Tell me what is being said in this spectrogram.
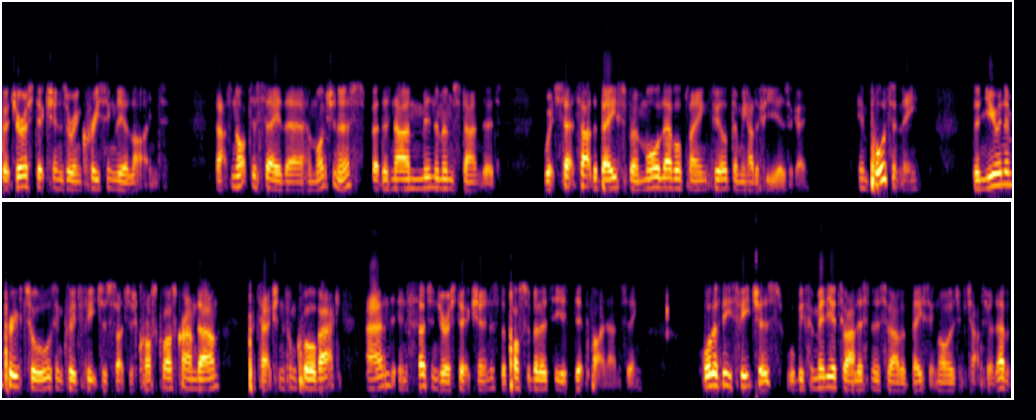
but jurisdictions are increasingly aligned. That's not to say they're homogenous, but there's now a minimum standard, which sets out the base for a more level playing field than we had a few years ago. Importantly, the new and improved tools include features such as cross class cramdown, protection from clawback, and in certain jurisdictions, the possibility of dip financing. All of these features will be familiar to our listeners who have a basic knowledge of Chapter 11.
